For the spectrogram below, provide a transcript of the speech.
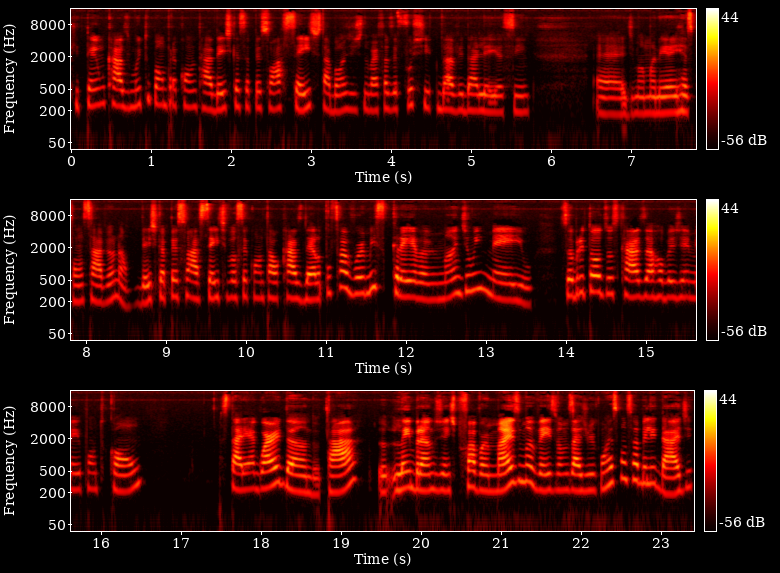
que tem um caso muito bom para contar, desde que essa pessoa aceite, tá bom? A gente não vai fazer fuxico da vida alheia assim é, de uma maneira irresponsável, não. Desde que a pessoa aceite você contar o caso dela, por favor, me escreva, me mande um e-mail sobre todos os casos, gmail.com. Estarei aguardando, tá? Lembrando, gente, por favor, mais uma vez, vamos agir com responsabilidade.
